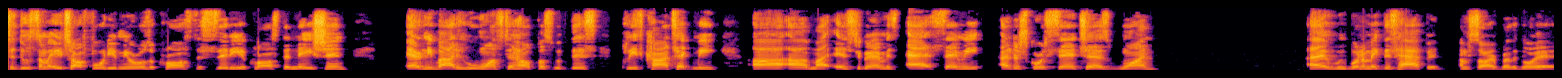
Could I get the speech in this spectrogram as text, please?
to do some HR 40 murals across the city, across the nation. Anybody who wants to help us with this, please contact me. Uh, uh, my Instagram is at Sammy underscore Sanchez one. I, we want to make this happen. I'm sorry, brother. Go ahead.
